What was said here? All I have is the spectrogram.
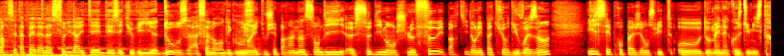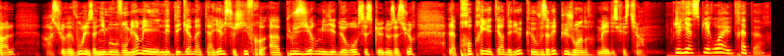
par cet appel à la solidarité des écuries d'Ose à Saint-Laurent-des-Gouzes. Oui, touché par un incendie euh, ce dimanche. Le feu est parti dans les pâtures du voisin. Il s'est propagé ensuite au domaine à cause du Mistral. Rassurez-vous, les animaux vont bien, mais les dégâts matériels se chiffrent à plusieurs milliers d'euros. C'est ce que nous assure la propriétaire des lieux que vous avez pu joindre, Maëlys Christian. Julia Spiro a eu très peur.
